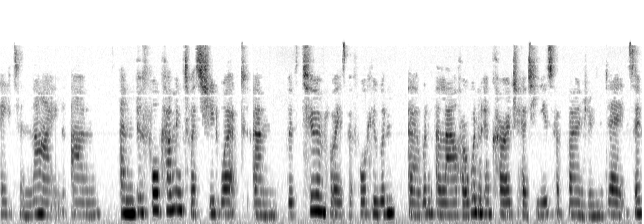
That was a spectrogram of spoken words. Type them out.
eight and nine. Um, and before coming to us, she'd worked um, with two employees before who wouldn't uh, wouldn't allow her, wouldn't encourage her to use her phone during the day. So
